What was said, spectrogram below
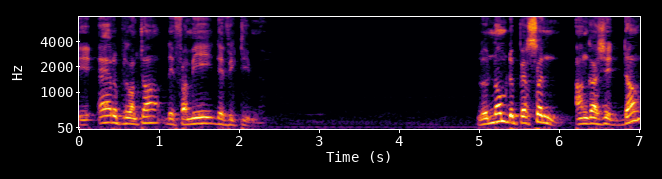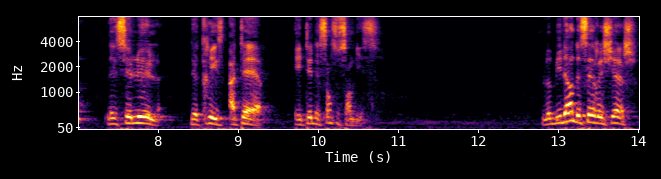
et un représentant des familles des victimes. Le nombre de personnes engagées dans les cellules de crise à terre était de 170. Le bilan de ces recherches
